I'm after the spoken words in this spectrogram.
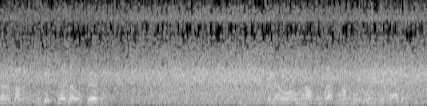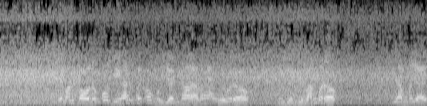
là bắn dứt hết là ok. Thôi cái nào ông hồng ông rảnh không muộn lên khác. Rồi cái bắn tôi đâu có gì hết, phải có người dịnh thôi là mấy hai người mới được mình dịnh thì bắn mới được. Dòng nó vậy.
